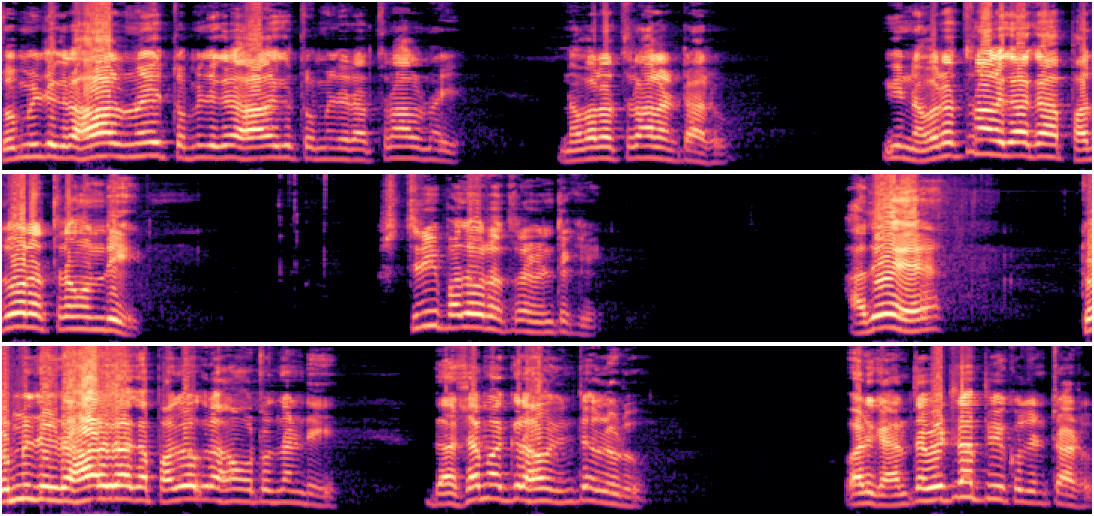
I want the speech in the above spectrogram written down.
తొమ్మిది గ్రహాలు ఉన్నాయి. తొమ్మిది గ్రహాలకి తొమ్మిది రత్నాలు ఉన్నాయి. నవరత్నాలు అంటారు. ఈ నవరత్నాలు కాక పదో రత్నం ఉంది. స్త్రీ పదవరత్నం ఇంటికి. అదే తొమ్మిది గ్రహాలు కాక పదో గ్రహం అవుతుందండి దశమ గ్రహం ఇంటల్లుడు. వాడికి ఎంత పెట్టినా పీకు తింటాడు.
